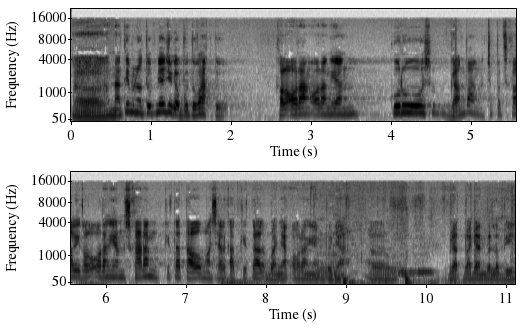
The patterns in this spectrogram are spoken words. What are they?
Eh, nanti menutupnya juga butuh waktu. Kalau orang-orang yang kurus, gampang, cepat sekali. Kalau orang yang sekarang kita tahu masyarakat kita banyak orang yang punya eh, berat badan berlebih,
